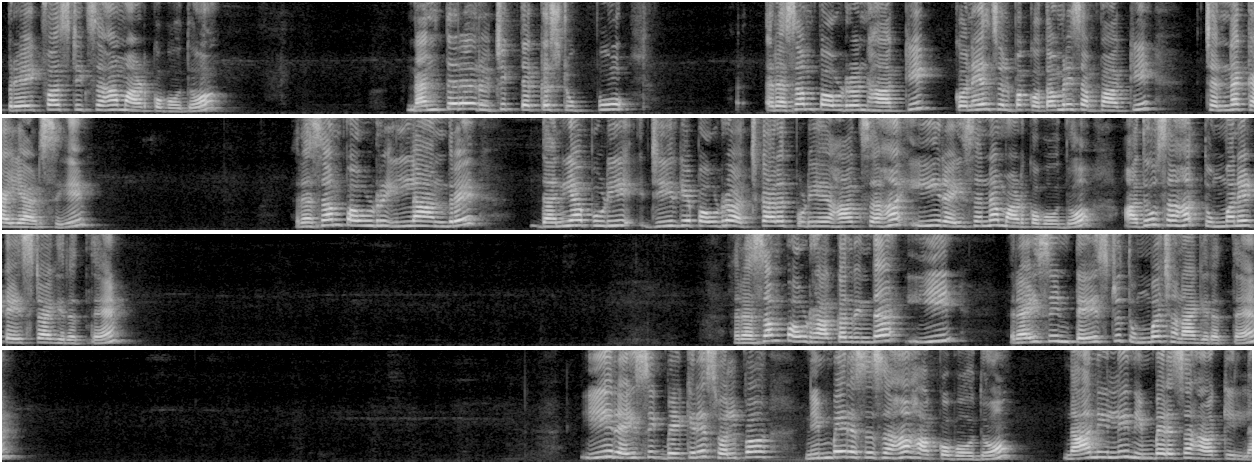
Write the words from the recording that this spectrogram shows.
ಬ್ರೇಕ್ಫಾಸ್ಟಿಗೆ ಸಹ ಮಾಡ್ಕೋಬೋದು. ನಂತರ ರುಚಿಗೆ ತಕ್ಕಷ್ಟು ಉಪ್ಪು, ರಸಂ ಪೌಡ್ರನ್ನು ಹಾಕಿ, ಕೊನೆಯಲ್ಲಿ ಸ್ವಲ್ಪ ಕೊತ್ತಂಬರಿ ಸೊಪ್ಪು ಹಾಕಿ ಚೆನ್ನಾಗಿ ಕೈ ಆಡಿಸಿ. ರಸಂ ಪೌಡ್ರ್ ಇಲ್ಲ ಅಂದರೆ ಧನಿಯಾ ಪುಡಿ, ಜೀರಿಗೆ ಪೌಡ್ರ್, ಅಚ್ಕಾರದ ಪುಡಿ ಹಾಕಿ ಸಹ ಈ ರೈಸನ್ನು ಮಾಡ್ಕೋಬೋದು. ಅದು ಸಹ ತುಂಬಾ ಟೇಸ್ಟಾಗಿರುತ್ತೆ. ರಸಮ್ ಪೌಡ್ರ್ ಹಾಕೋದ್ರಿಂದ ಈ ರೈಸಿನ ಟೇಸ್ಟ್ ತುಂಬ ಚೆನ್ನಾಗಿರುತ್ತೆ. ಈ ರೈಸಿಗೆ ಬೇಕಿದ್ರೆ ಸ್ವಲ್ಪ ನಿಂಬೆ ರಸ ಸಹ ಹಾಕ್ಕೋಬೋದು ನಾನಿಲ್ಲಿ ನಿಂಬೆ ರಸ ಹಾಕಿಲ್ಲ.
